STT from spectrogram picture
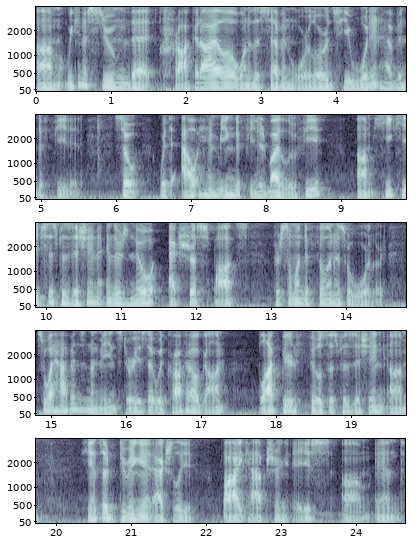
um, we can assume that Crocodile, one of the seven warlords, he wouldn't have been defeated. So without him being defeated by Luffy, um, he keeps his position, and there's no extra spots for someone to fill in as a warlord. So what happens in the main story is that with Crocodile gone, Blackbeard fills this position. Um, he ends up doing it actually by capturing Ace, um, and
